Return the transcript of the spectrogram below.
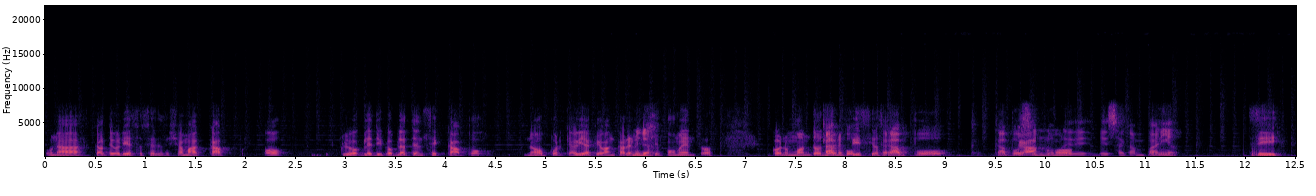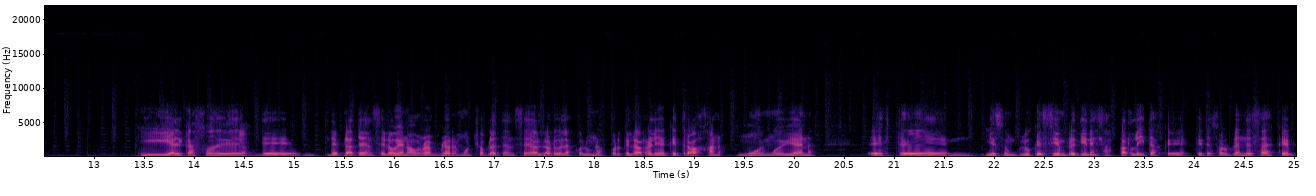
una, categoría de socios que se llama CAP o Club Atlético Platense Capo, ¿no? Porque había que bancar en esos momentos con un montón de beneficios. Capo, Capo, es el nombre de, de esa campaña. Sí, y el caso de, Platense, lo voy a nombrar mucho a Platense a lo largo de las columnas porque la realidad es que trabajan muy muy bien. Este, y es un club que siempre tiene esas perlitas que, te sorprende. Sabes que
